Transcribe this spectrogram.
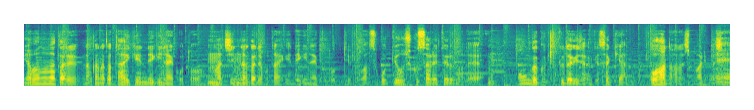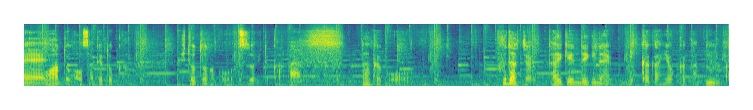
山の中でなかなか体験できないことうん街の中でも体験できないことっていうのがそこ凝縮されてるので、うん音楽聴くだけじゃなくてさっきあのご飯の話もありましたけど、ええ。ご飯とかお酒とか人とのこう集いとかえはい。なんかこう普段じゃ体験できない3日間4日間っていうのが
